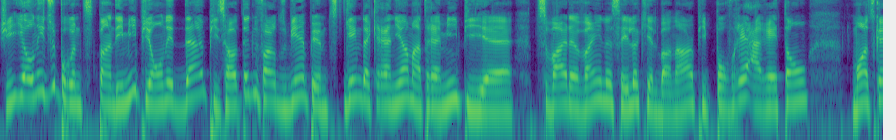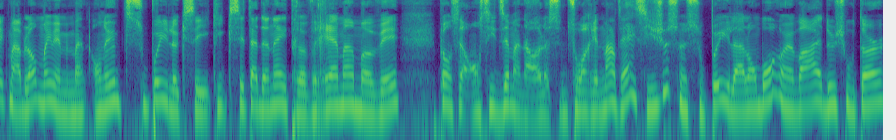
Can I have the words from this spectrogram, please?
J'ai- on est dû pour une petite pandémie puis on est dedans puis ça va peut-être nous faire du bien puis une petite game de cranium entre amis puis euh, petit verre de vin là, c'est là qu'il y a le bonheur. Puis pour vrai arrêtons. Moi en tout cas avec ma blonde même on a eu un petit souper là qui s'est qui, qui adonné à être vraiment mauvais. Puis on s'est dit maintenant là c'est une soirée de merde. C'est juste un souper là, allons boire un verre, deux shooters.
